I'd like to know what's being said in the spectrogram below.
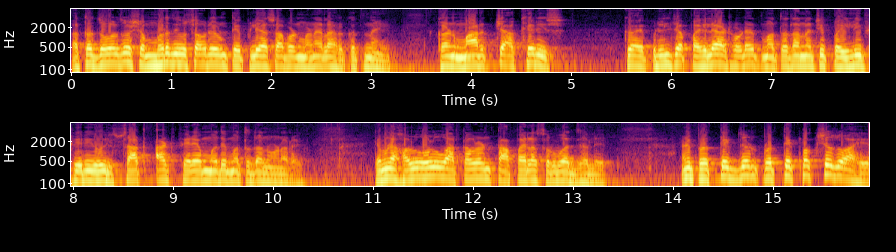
आता जवळजवळ शंभर दिवसावर येऊन टेपली असं आपण म्हणायला हरकत नाही. कारण मार्चच्या अखेरीस किंवा एप्रिलच्या पहिल्या आठवड्यात मतदानाची पहिली फेरी होईल. सात आठ फेऱ्यांमध्ये मतदान होणार आहे. त्यामुळे हळूहळू वातावरण तापायला सुरुवात झाली आणि प्रत्येकजण प्रत्येक पक्ष जो आहे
